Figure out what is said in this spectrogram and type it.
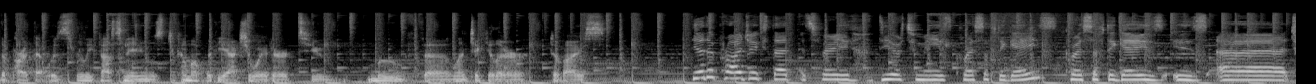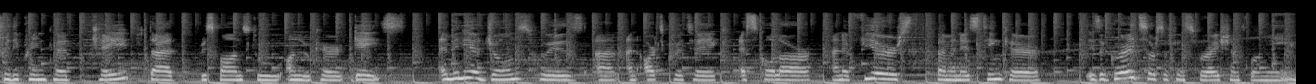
the part that was really fascinating was to come up with the actuator to move the lenticular device. The other project that is very dear to me is Caress of the Gaze. Caress of the Gaze is a 3D printed cape that responds to onlooker gaze. Amelia Jones, who is um, an art critic, a scholar, and a fierce feminist thinker, is a great source of inspiration for me.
